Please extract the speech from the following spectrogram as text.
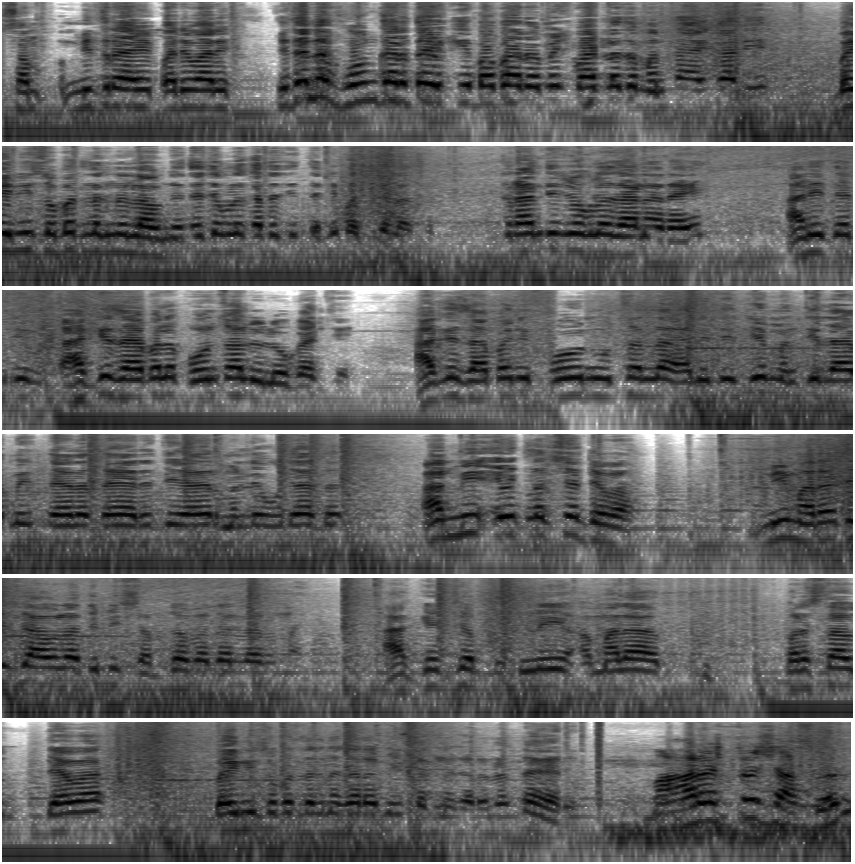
सम- मित्र आहे परिवार आहे ते त्यांना फोन करताय की बाबा रमेश पाटलाचं म्हणणं आहे का आणि बहिणीसोबत लग्न लावून द्या. त्याच्यामुळे कदाचित त्यांनी बंद केलं असेल. क्रांती चौकला जाणार आहे आणि त्यांची हाके साहेबाला फोन चालू लोकांचे. हाके साहेबांनी फोन उचलला आणि ते जे म्हणतील आम्ही त्याला तयार आहे ते म्हणले उद्या तर. आणि मी एक लक्षात ठेवा मी मराठीत जावला ते मी शब्द बदलणार नाही. हाकेच्या आम्हाला प्रस्ताव द्यावा बहिणीसोबत लग्न करा मी लग्न करायला तयार आहे. महाराष्ट्र शासन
